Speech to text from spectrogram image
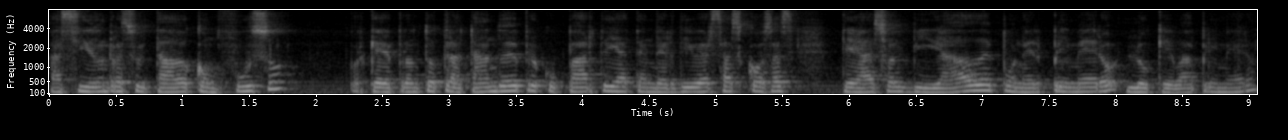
¿Ha sido un resultado confuso? Porque de pronto tratando de preocuparte y atender diversas cosas, te has olvidado de poner primero lo que va primero.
